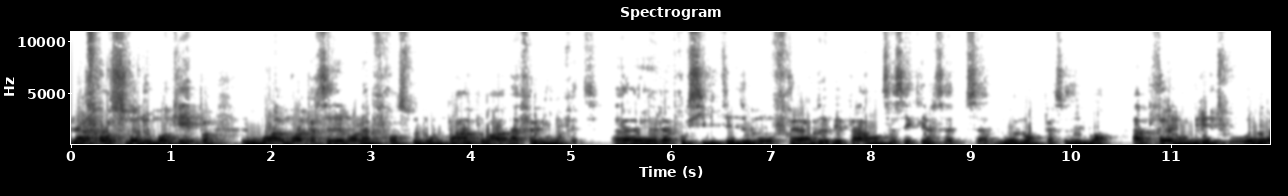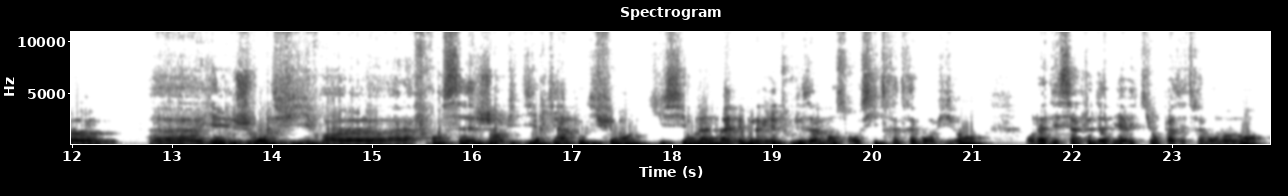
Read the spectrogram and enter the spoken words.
la, France va nous manquer. Moi, moi, personnellement, la France me manque par rapport à ma famille, en fait. Euh, la proximité de mon frère, de mes parents, ça c'est clair, ça, ça me manque personnellement. Après, malgré tout, euh, euh, il y a une joie de vivre euh, à la française, j'ai envie de dire, qui est un peu différente qu'ici en Allemagne, mais malgré tout, les Allemands sont aussi très très bons vivants. On a des cercles d'amis avec qui on passe des très bons moments.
